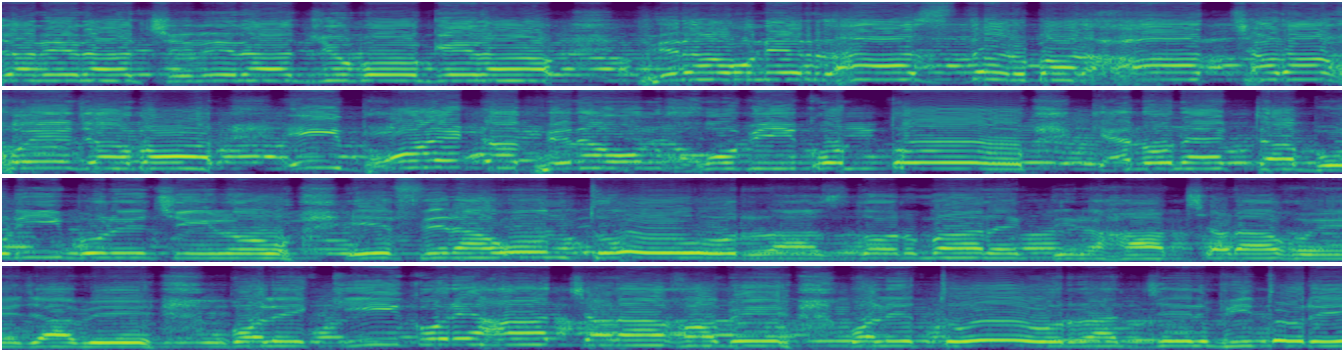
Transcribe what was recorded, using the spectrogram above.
জানেরা ছেলেরা, যুবকেরা, ফেরাউনের রাজ দরবার, হাত ছাড়া হয়ে যাবার এই ভয়টা ফেরাউন খুবই করত। কেননা একটা বুড়ি বলেছিল, এ ফেরাউন তোর রাজ দরবার একদিন হাত ছাড়া হয়ে যাবে। বলে, কি করে হাত ছাড়া হবে? বলে, তোর রাজ্যের ভিতরে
